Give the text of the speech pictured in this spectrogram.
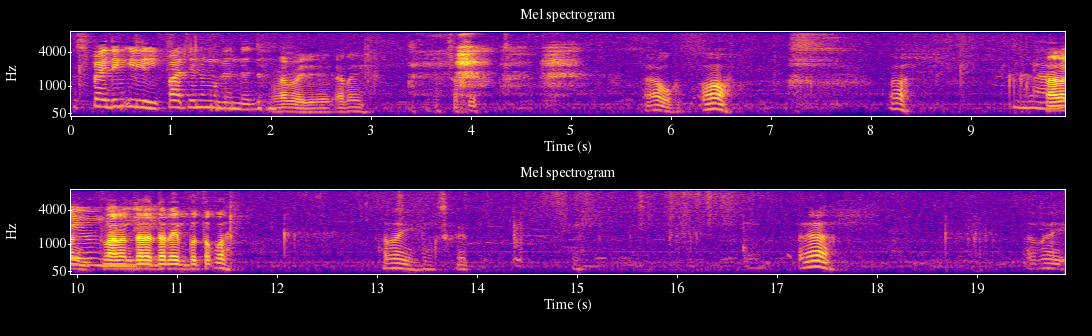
Tapos pwedeng ilipat, yun ang maganda doon. Nga, pwede, aray. Sakit. Aw, oh. Oh, Grabe parang, yung parang dala-dala yung buto ko. Aray, ang sakit. Ah. Aray,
